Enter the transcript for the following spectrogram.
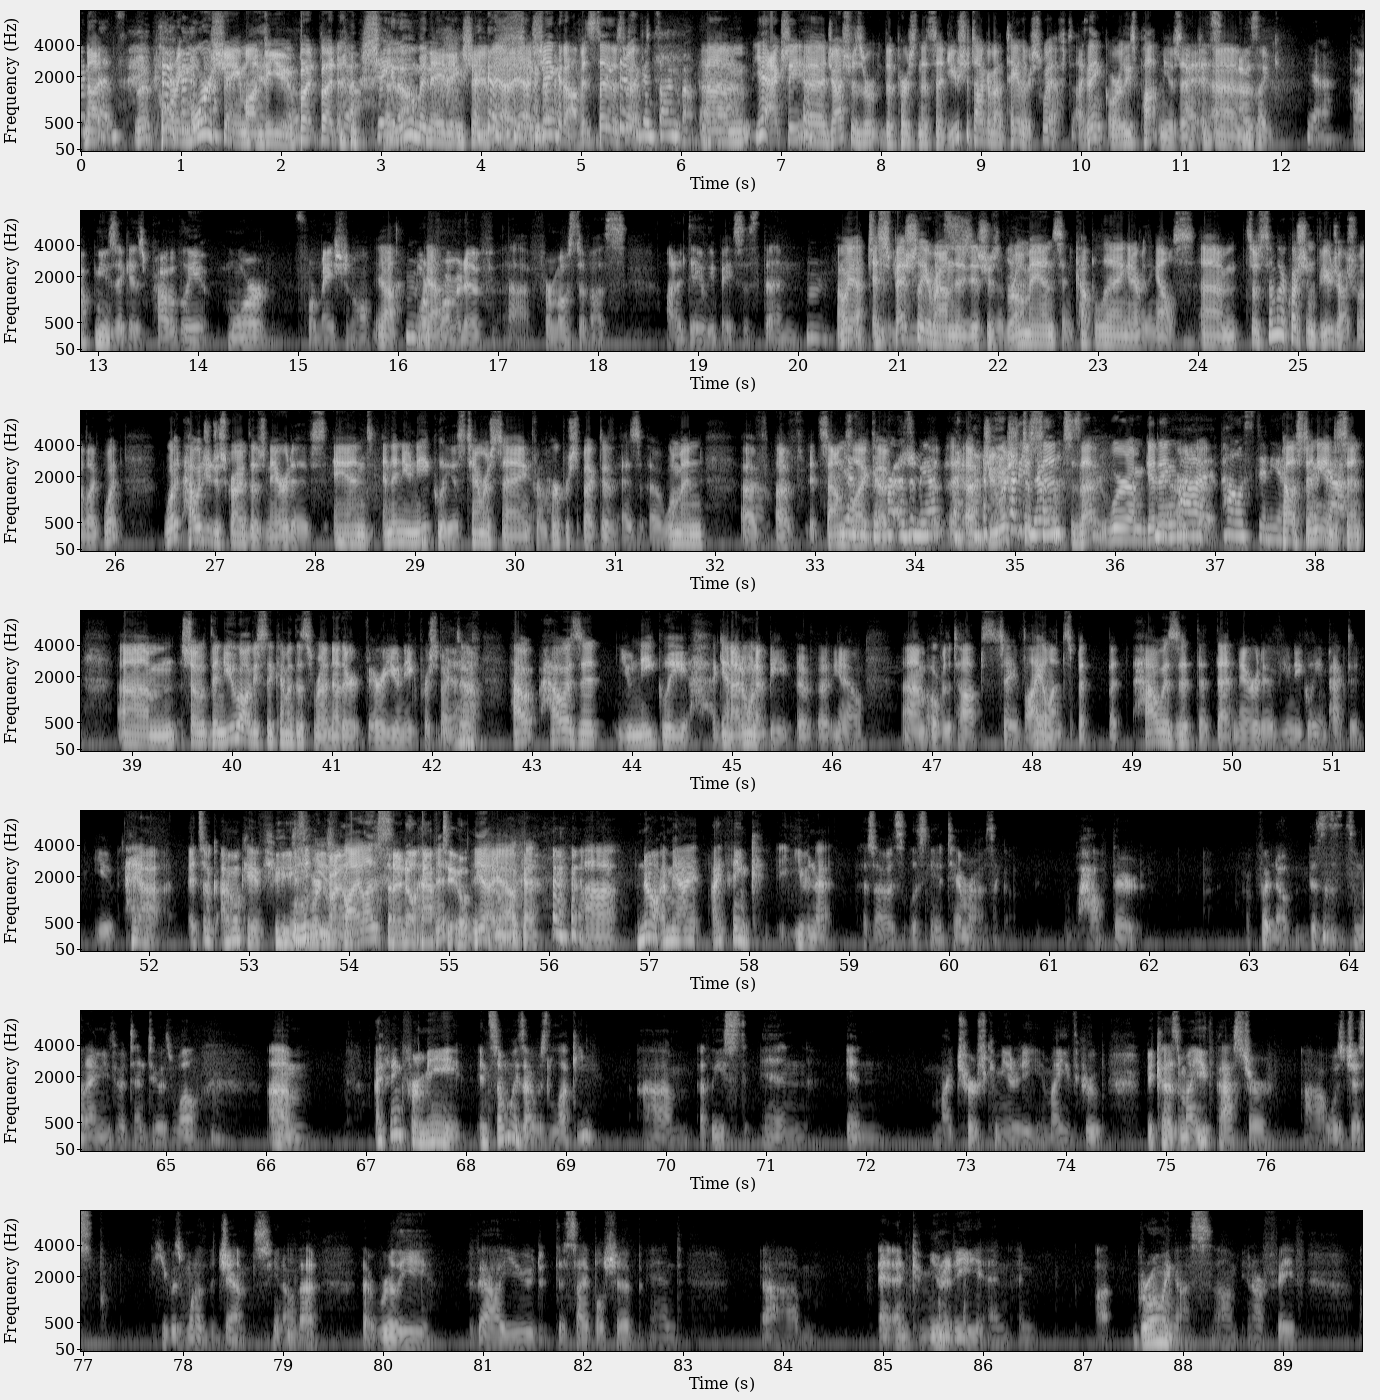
not, not pouring more shame onto you, Yeah. but but Yeah. Shake it off. illuminating shame. Yeah, yeah, Shake it shake it off. It's Taylor There's a Swift. good song about that. Um, yeah, actually, uh, Josh was the person that said you should talk about Taylor Swift. I think, or at least pop music. I, Um, I was like, yeah. pop music is probably more formational, yeah. more Yeah. formative uh, for most of us on a daily basis than Hmm. Oh yeah, TV especially around these issues of Yeah. romance and coupling and everything else. Um, so similar question for you, Joshua. Like, what, what, how would you describe those narratives? And and then uniquely, as Tamara's saying, from her perspective as a woman of, of it sounds Yeah, like of, different- a man? of Jewish How do you know? descent. Is that where I'm getting? Or- Uh, Palestinian. Palestinian yeah. descent. Um, so then you obviously come at this from another very unique perspective. Yeah. How how is it uniquely? Again, I don't want to be uh, uh, you know um, over the top say violence, but but how is it that that narrative uniquely impacted you? Yeah, it's okay. I'm okay if you use the word Use violence, violence? then I don't have to. Yeah, yeah, okay. Uh, no, I mean, I, I think even at, as I was listening to Tamara, I was like, wow, there. A footnote. This is something I need to attend to as well. Um, I think for me, in some ways, I was lucky, um, at least in in my church community, in my youth group, because my youth pastor uh, was just he was one of the gems, you know, Mhm. that that really valued discipleship and um, and, and community and, and uh, growing us um, in our faith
